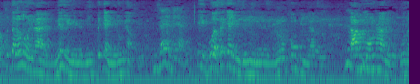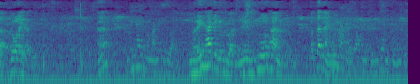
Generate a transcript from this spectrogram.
တယ်ဟောတက်လုံးဝင်လာနင့်လင်နေနေတက်ကြိုင်နေလို့မရဘူးဒီစားရနေရတယ်အေးကိုကစိတ်ကြိုက်နေတယ်လို့လုံးလုံးဖုန်းပြရတော့တာမုန်းထားနေလို့ကိုသာပြောလိုက်တာလေဟမ်ဒီနေ့မှမနေဘူးမလိန်ထားခြင်းလို့ဆိုတာနင်းမုန်းထားနေတယ်မတက်နိုင်ဒီဘူးမှာလည်းကြောင်းနေတယ်ကြောင်းနေတယ်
